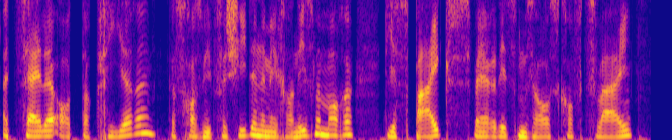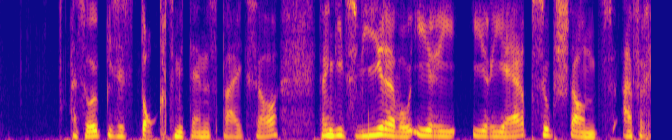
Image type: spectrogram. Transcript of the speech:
eine Zelle attackieren. Das kann es mit verschiedenen Mechanismen machen. Die Spikes wären jetzt im SARS-CoV-2 so etwas, es dockt mit diesen Spikes an. Dann gibt es Viren, die ihre, ihre Erbsubstanz einfach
